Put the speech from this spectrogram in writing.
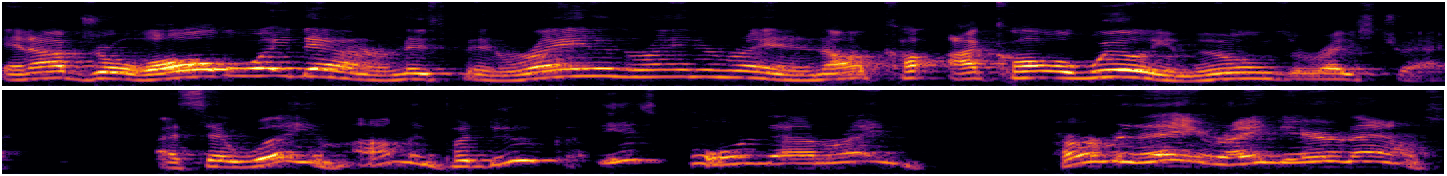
and I've drove all the way down there, and it's been raining, raining, raining. And I'll call, I call William, who owns the racetrack. I said, William, I'm in Paducah. It's pouring down raining. Herman ain't rained here ounce.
